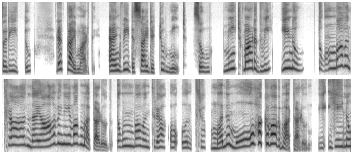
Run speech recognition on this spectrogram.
ಸರಿ ಇತ್ತು ರಿಪ್ಲೈ ಮಾಡ್ದೆ. And we decided to meet so meet ಮಾಡಿದ್ವಿ. ಏನು, ತುಂಬಾ ಒಂಥರ ನಯಾವಿನಯವಾಗಿ ಮಾತಾಡೋದು. ತುಂಬಾ ಒಂಥರ ಒಂಥರ ಮನಮೋಹಕವಾಗಿ ಮಾತಾಡೋದು. ಏನೋ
